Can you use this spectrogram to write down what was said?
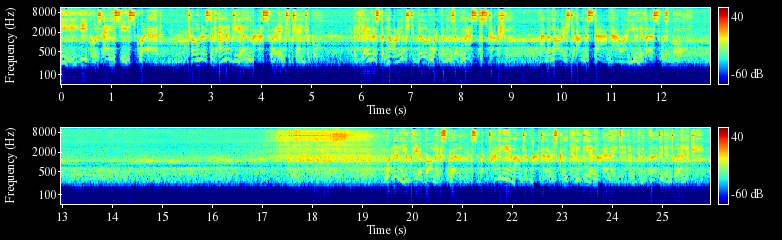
E equals mc squared, told us that energy and mass were interchangeable. It gave us the knowledge to build weapons of mass destruction and the knowledge to understand how our universe was born. When a nuclear bomb explodes, a tiny amount of matter is completely annihilated and converted into energy.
